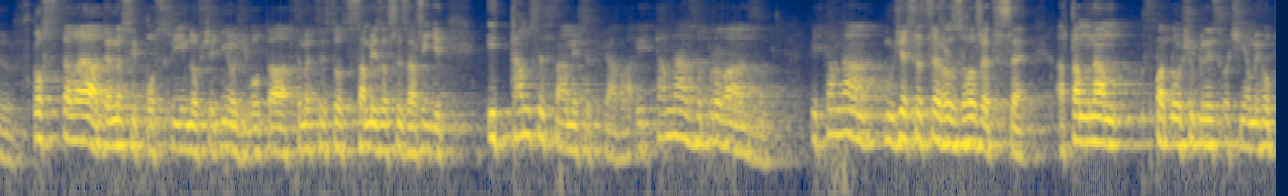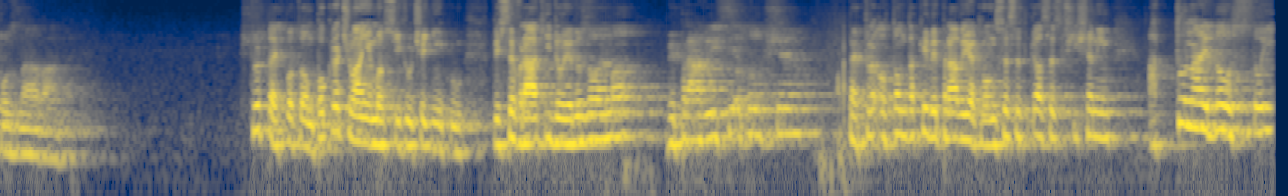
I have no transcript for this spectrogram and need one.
v kostele a jdeme si po svým do všedního života a chceme si to sami zase zařídit. I tam se s námi setkává, i tam nás doprovází. I tam nám může srdce rozhořet se a tam nám spadnou šupiny z očí a my ho poznáváme. Čtvrtek potom, pokračování morských učedníků. Když se vrátí do Jeruzaléma, vypráví si o tom všem. A Petr o tom taky vypráví, jak on se setkal se skříšeným. A tu najednou stojí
